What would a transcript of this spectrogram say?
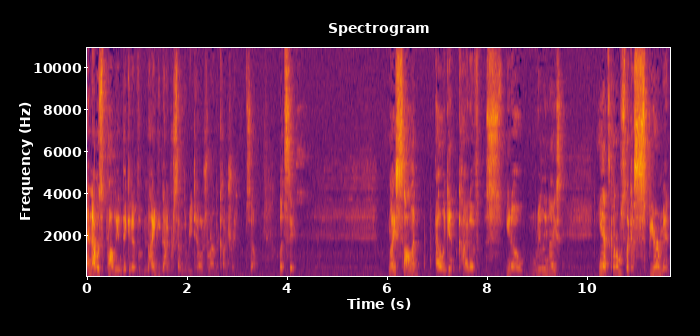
And that was probably indicative of 99% of the retailers around the country. So, let's see. Nice, solid, elegant, kind of, you know, really nice. Yeah, it's got almost like a spearmint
